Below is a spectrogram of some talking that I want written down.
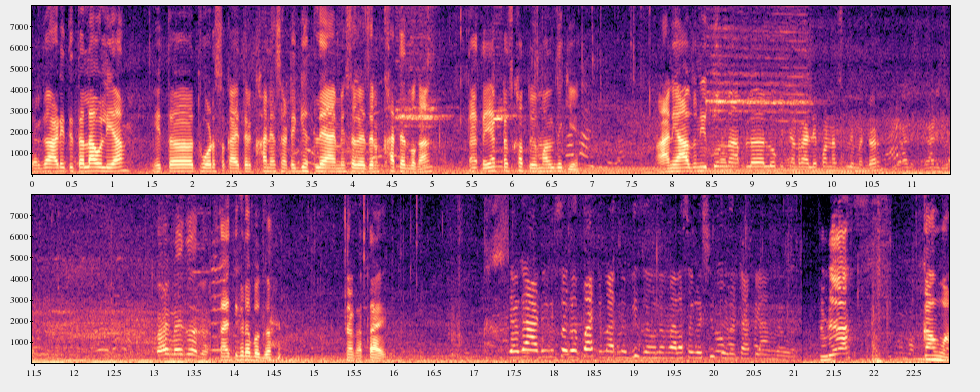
तर गाडी तिथं लावली हा. इथं थोडस काहीतरी खाण्यासाठी घेतलंय आम्ही सगळेजण. खात्यात बघा. तर आता एकटाच खातोय मला देखील आणि अजून इथून आपलं लोकेशन राहिले पन्नास किलोमीटर. काय नाही झालं. काय तिकडे बघ. टाका ताय गाडीने सगळं पाठीमागनं भिजवलं मला सगळं शिकवलं टाकलं अंगावर. काहवा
